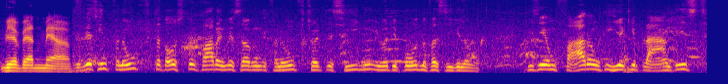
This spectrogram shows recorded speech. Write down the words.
wir werden mehr. Also wir sind Vernunft der Ostumfahrung. Wir sagen, die Vernunft sollte siegen über die Bodenversiegelung. Diese Umfahrung, die hier geplant ist,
